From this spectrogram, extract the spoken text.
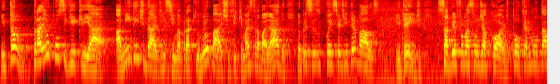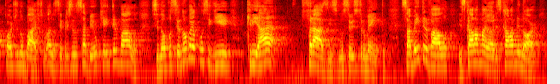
Então, para eu conseguir criar a minha identidade em cima para que o meu baixo fique mais trabalhado, eu preciso conhecer de intervalos, entende? Saber formação de acorde. Pô, quero montar acorde no baixo. Mano, você precisa saber o que é intervalo. Senão você não vai conseguir criar frases no seu instrumento. Saber intervalo, escala maior, escala menor,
